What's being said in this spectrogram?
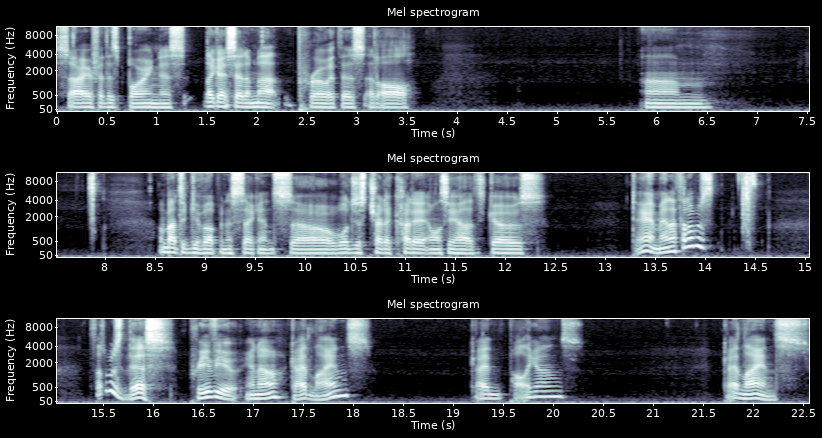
Sorry for this boringness. Like I said, I'm not pro at this at all. Um, I'm about to give up in a second, so we'll just try to cut it and we'll see how it goes. Damn, man, I thought it was I thought it was this. Preview, you know? Guidelines? Guide polygons? Guidelines.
